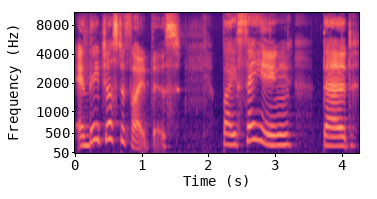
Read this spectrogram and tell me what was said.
And they justified this by saying that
